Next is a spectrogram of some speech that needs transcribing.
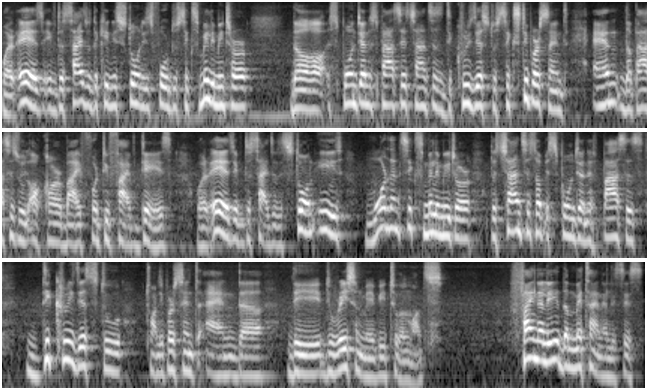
Whereas if the size of the kidney stone is 4 to 6 millimeter, the spontaneous passage chances decreases to 60% and the passage will occur by 45 days whereas if the size of the stone is more than 6 millimeter the chances of spontaneous passage decreases to 20% and uh, the duration may be 12 months. Finally, the meta-analysis.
